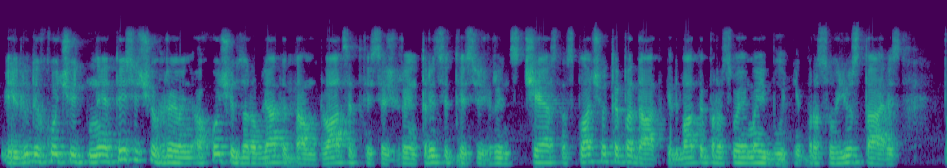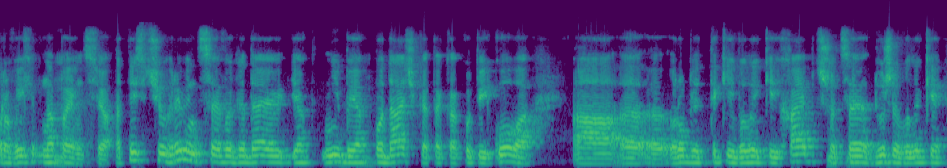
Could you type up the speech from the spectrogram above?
І люди хочуть не тисячу гривень, а хочуть заробляти там 20 тисяч гривень, 30 тисяч гривень, чесно, сплачувати податки, дбати про своє майбутнє, про свою старість, про вихід на пенсію. А тисячу гривень це виглядає як ніби як подачка, така копійкова. А е, е, роблять такий великий хайп, що це дуже велике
